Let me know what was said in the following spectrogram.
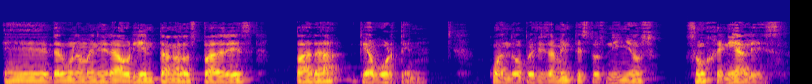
eh, de alguna manera orientan a los padres para que aborten cuando precisamente estos niños son geniales.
